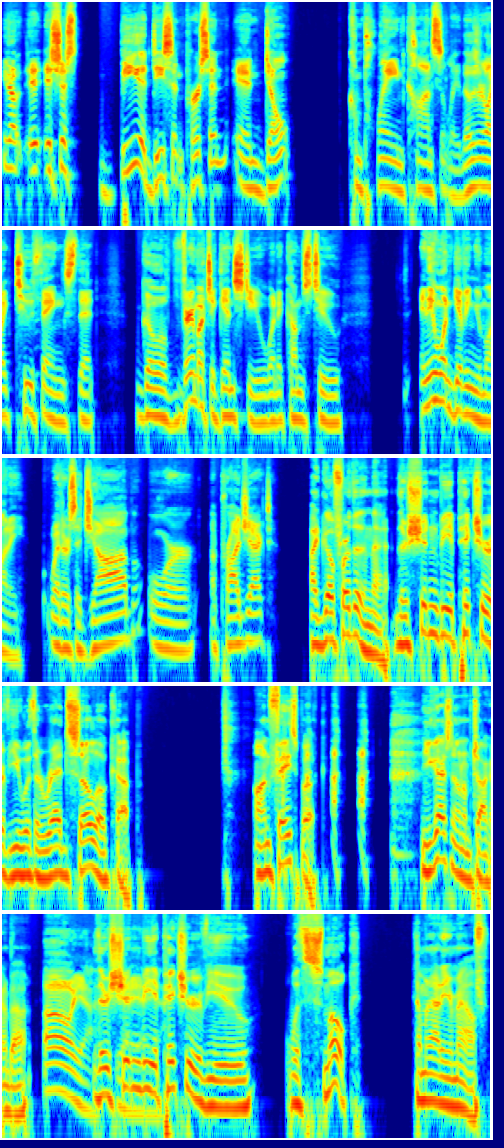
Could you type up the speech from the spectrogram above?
You know, it, it's just be a decent person and don't complain constantly. Those are like two things that go very much against you when it comes to anyone giving you money, whether it's a job or a project. I'd go further than that. There shouldn't be a picture of you with a red solo cup on Facebook. you guys know what I'm talking about. Oh, yeah. There shouldn't yeah, be yeah. a picture of you with smoke coming out of your mouth.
